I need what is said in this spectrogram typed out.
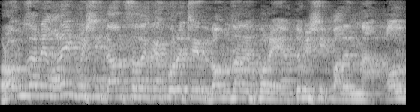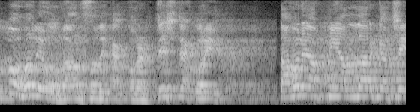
রমজানে অনেক বেশি দান সাদেকা করেছেন, রমজানের পরে এত বেশি পারেন না, অল্প হলেও দান সাদেকা করার চেষ্টা করেন। তাহলে আপনি আল্লাহর কাছে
